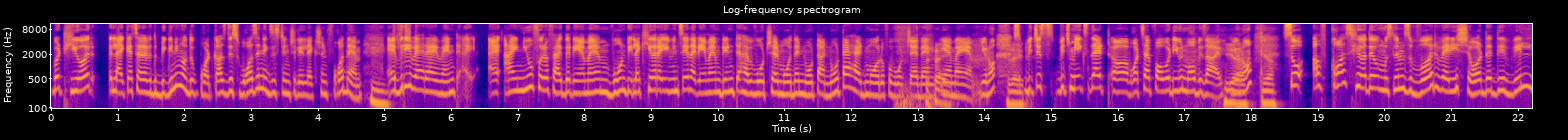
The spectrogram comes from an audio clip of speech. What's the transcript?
But here like I said at the beginning of the podcast, this was an existential election for them. Hmm. Everywhere I went, I, I, I knew for a fact that AIMIM won't be like here. I even say that AIMIM didn't have a vote share more than Nota. Nota had more of a vote share than right. AIMIM. You know, right. so, which is which makes that uh, WhatsApp forward even more bizarre. Yeah. You know, yeah. So of course here the Muslims were very sure that they will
